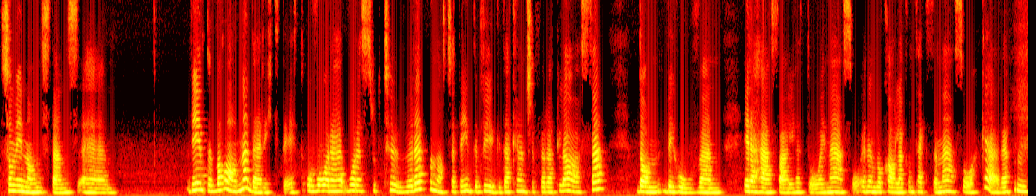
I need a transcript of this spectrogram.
som vi någonstans eh, vi är inte vana där riktigt. Och våra, våra strukturer på något sätt är inte byggda kanske för att lösa de behoven i det här fallet då i, Näså, i den lokala kontexten Näsåker. Mm.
